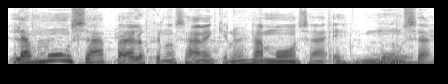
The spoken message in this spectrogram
La, la musa, para los que no saben que no es la moza, es musa.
